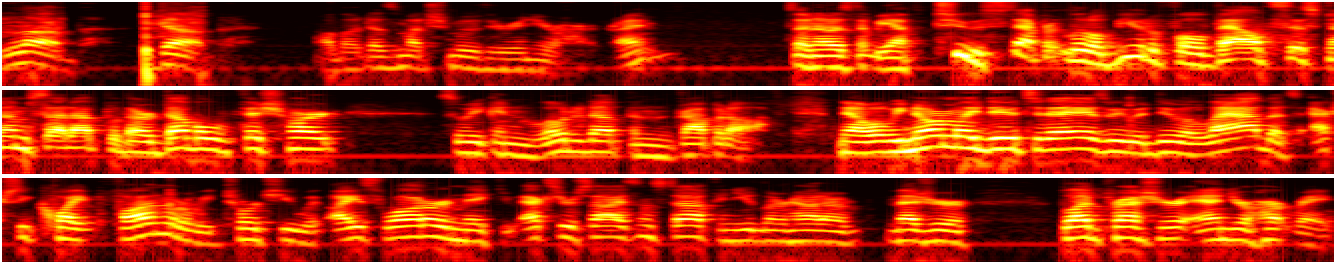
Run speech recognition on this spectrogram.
lub, dub, although it does much smoother in your heart, right? So notice that we have two separate little beautiful valve systems set up with our double fish heart so we can load it up and drop it off. Now, what we normally do today is we would do a lab that's actually quite fun where we torch you with ice water and make you exercise and stuff, and you learn how to measure blood pressure and your heart rate.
